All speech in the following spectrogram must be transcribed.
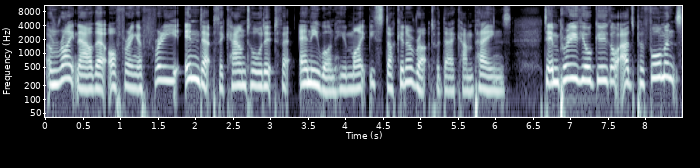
and right now they're offering a free in depth account audit for anyone who might be stuck in a rut with their campaigns. To improve your Google Ads performance,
